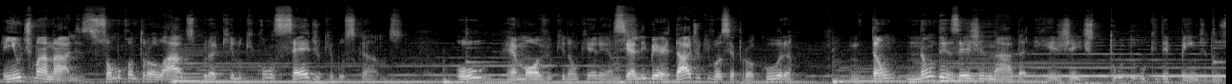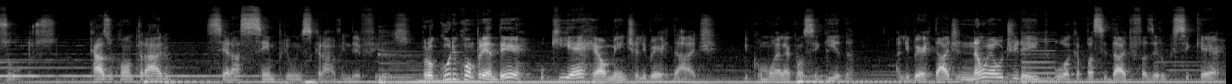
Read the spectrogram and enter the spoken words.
Em última análise, somos controlados por aquilo que concede o que buscamos ou remove o que não queremos. Se é liberdade o que você procura, então não deseje nada e rejeite tudo o que depende dos outros. Caso contrário, será sempre um escravo indefeso. Procure compreender o que é realmente a liberdade e como ela é conseguida. A liberdade não é o direito ou a capacidade de fazer o que se quer.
